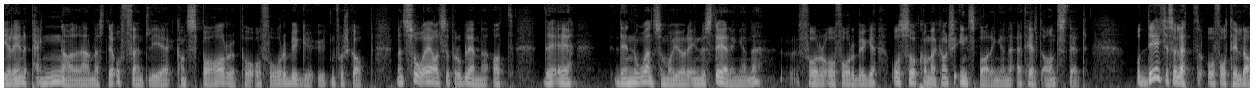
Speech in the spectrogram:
i rene penger nærmest det offentlige kan spare på å forebygge utenforskap. Men så er altså problemet at det er, det er noen som må gjøre investeringene for å forebygge, og så kommer kanskje innsparingene et helt annet sted. Og det er ikke så lett å få til da.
